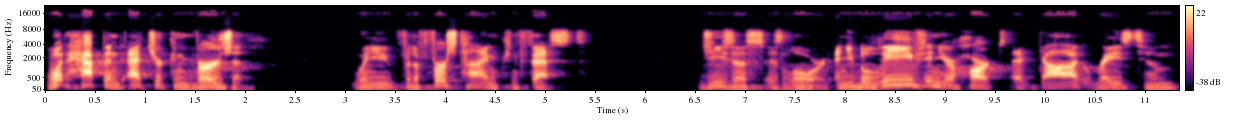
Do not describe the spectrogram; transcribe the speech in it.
What happened at your conversion when you, for the first time, confessed Jesus is Lord and you believed in your heart that God raised him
